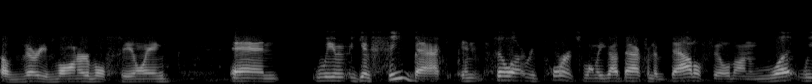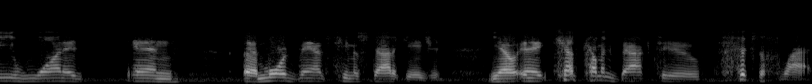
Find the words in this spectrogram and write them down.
a very vulnerable feeling. And we would give feedback and fill out reports when we got back from the battlefield on what we wanted in a more advanced hemostatic agent. You know, and it kept coming back to fix a flat.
